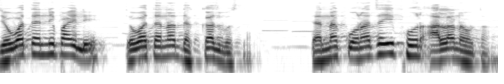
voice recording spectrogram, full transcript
जेव्हा त्यांनी पाहिले तेव्हा त्यांना धक्काच बसला. त्यांना कोणाचाही फोन आला नव्हता.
